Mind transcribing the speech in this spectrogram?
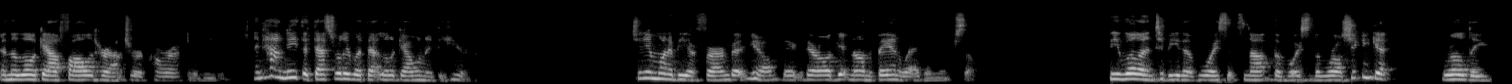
And the little gal followed her out to her car after the meeting. And how neat that that's really what that little gal wanted to hear. She didn't want to be affirmed, but you know, they, they're all getting on the bandwagon there. So be willing to be the voice that's not the voice of the world. She can get worldly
